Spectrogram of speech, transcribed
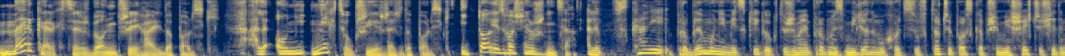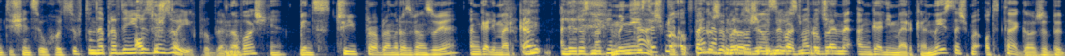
Merkel chce, żeby oni przyjechali do Polski, ale oni nie chcą przyjeżdżać do Polski. I to jest właśnie różnica. Ale w skali problemu niemieckiego, którzy mają problem z milionem uchodźców, to czy Polska przyjmie 6 czy 7 tysięcy uchodźców, to naprawdę nie Otóż rozwiązuje to. ich problemu. No właśnie. Więc czyj problem rozwiązuje? Angeli Merkel? Ale, ale rozmawiamy My nie tak, jesteśmy od tego, żeby apelował, rozwiązywać rozmawiać- problemy Angeli Merkel. My jesteśmy od tego, żeby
